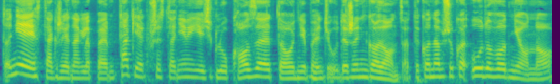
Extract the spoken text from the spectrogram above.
to nie jest tak, że ja nagle powiem, tak jak przestaniemy jeść glukozę, to nie będzie uderzeń gorąca, tylko na przykład udowodniono,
